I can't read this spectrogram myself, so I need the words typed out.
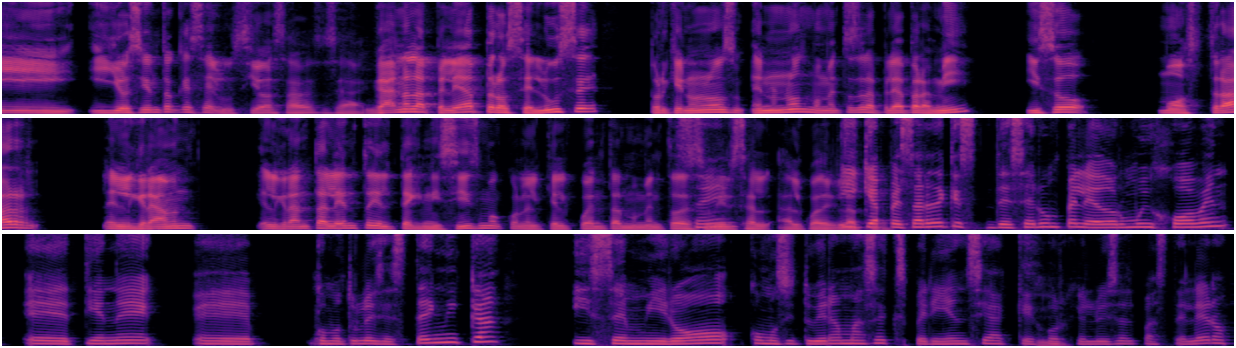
y, y yo siento que se lució, ¿sabes? O sea, gana la pelea, pero se luce, porque en unos, en unos momentos de la pelea para mí hizo mostrar el gran, el gran talento y el tecnicismo con el que él cuenta al momento de Sí. subirse al, al cuadrilátero. Y que a pesar de, que, de ser un peleador muy joven, eh, tiene, eh, como tú le dices, técnica y se miró como si tuviera más experiencia que Sí. Jorge Luis el pastelero,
